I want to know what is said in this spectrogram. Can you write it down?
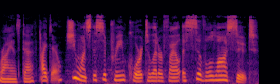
Ryan's death? I do. She wants the Supreme Court to let her file a civil lawsuit.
